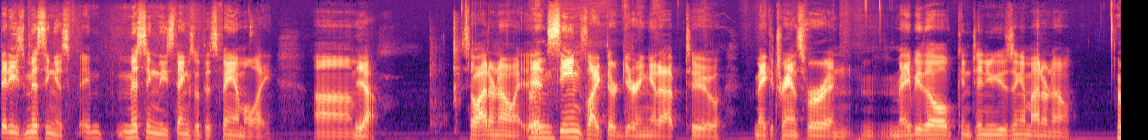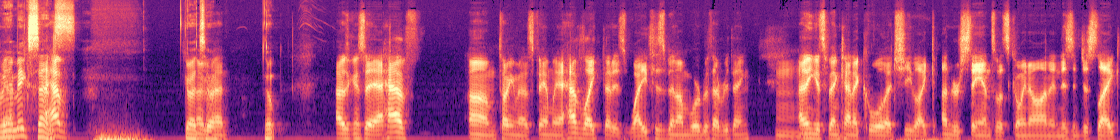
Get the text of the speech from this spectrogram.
that he's missing his, missing these things with his family. Um, Yeah. So I don't know. It, mean- it seems like they're gearing it up to make a transfer, and maybe they'll continue using him. I don't know. I mean, Yeah. it makes I sense. Go ahead, Oh, sir. go ahead. Nope. I was gonna say I have um talking about his family, I have liked that his wife has been on board with everything. Mhm. I think it's been kind of cool that she like understands what's going on and isn't just like,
